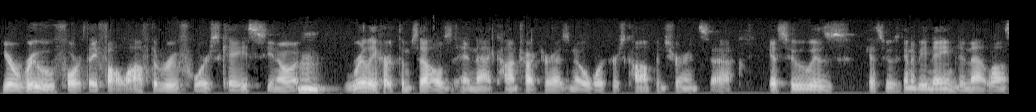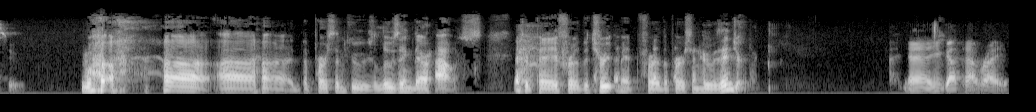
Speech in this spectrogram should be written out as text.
your roof or if they fall off the roof, worst case, you know, mm. really hurt themselves and that contractor has no workers' comp insurance, uh, guess who is guess who's going to be named in that lawsuit? Well, uh, the person who's losing their house to pay for the treatment for the person who was injured. Yeah, you got that right.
